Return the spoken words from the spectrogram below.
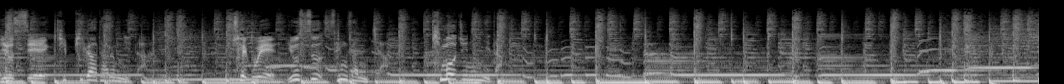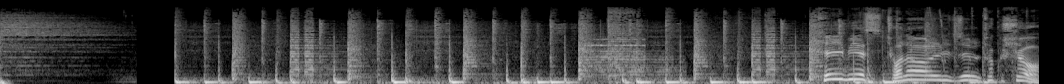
뉴스의 깊이가 다릅니다. 최고의 뉴스 생산자 김어준입니다. KBS 저널리즘 토크쇼,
